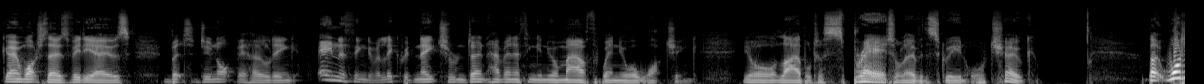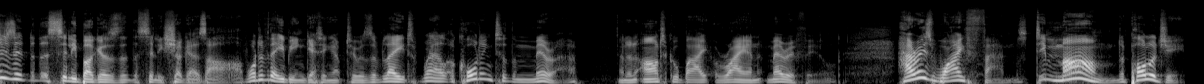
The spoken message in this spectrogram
Go and watch those videos, but do not be holding anything of a liquid nature and don't have anything in your mouth when you're watching. You're liable to spray it all over the screen or choke. But what is it that the silly buggers that the silly sugars are? What have they been getting up to as of late? Well, according to the Mirror, and an article by Ryan Merrifield, Harry's wife fans demand apology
